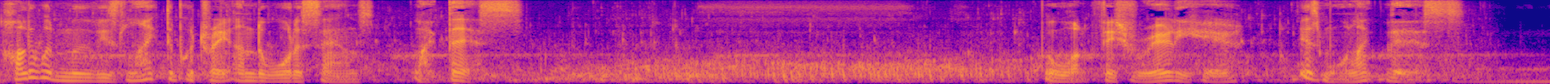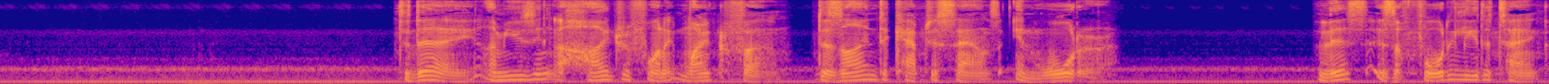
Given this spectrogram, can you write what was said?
Hollywood movies like to portray underwater sounds like this. But what fish really hear is more like this. Today, I'm using a hydrophonic microphone designed to capture sounds in water. This is a 40 litre tank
